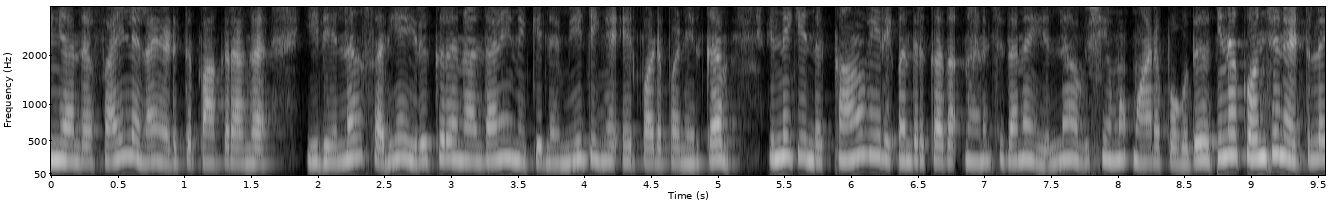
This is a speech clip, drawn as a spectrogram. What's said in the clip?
இங்கே அந்த ஃபைல் எல்லாம் எடுத்து பார்க்குறாங்க இது எல்லாம் சரியாக இருக்கிறதுனால தானே இன்னைக்கு இந்த மீட்டிங்கை ஏற்பாடு பண்ணியிருக்கேன் இன்னைக்கு இந்த காவேரி வந்திருக்கதா நினச்சி தானே எல்லா விஷயமும் மாறப்போகுது. இன்னும் கொஞ்ச நேரத்தில்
